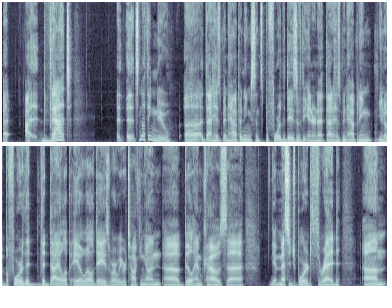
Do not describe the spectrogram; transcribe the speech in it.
I, I, that it's nothing new. Uh, that has been happening since before the days of the internet. That has been happening, you know, before the the dial-up AOL days, where we were talking on uh, Bill Emcow's uh, message board thread. Um,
